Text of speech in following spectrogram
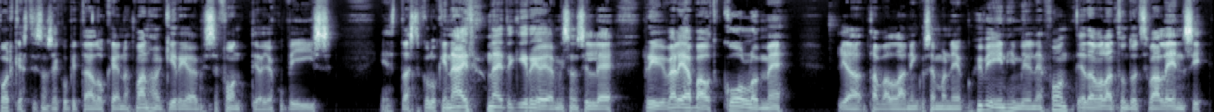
podcastissa on se, kun pitää lukea noita vanhoja kirjoja, missä fontti on joku viisi. Ja sitten taas kun luki näitä, näitä kirjoja, missä on silleen riiviväli about kolme, ja tavallaan niin semmoinen joku hyvin inhimillinen fontti, ja tavallaan tuntuu, että se vaan lensi.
